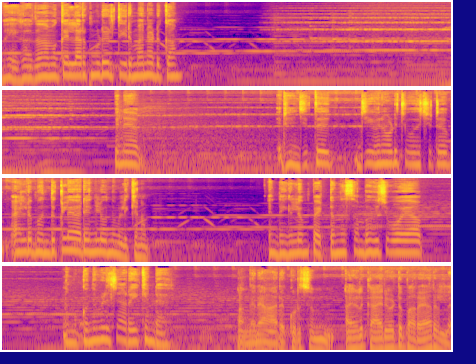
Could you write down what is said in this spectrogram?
വൈകാതെ നമുക്ക് എല്ലാവർക്കും കൂടി ഒരു തീരുമാനം എടുക്കാം. പിന്നെ രഞ്ജിത്ത് ജീവനോട് ചോദിച്ചിട്ട് അയാളുടെ ബന്ധുക്കളെ ആരെങ്കിലും ഒന്ന് വിളിക്കണം. എന്തെങ്കിലും പെട്ടെന്ന് സംഭവിച്ചു പോയാൽ നമുക്കൊന്ന് വിളിച്ച് അറിയിക്കണ്ടേ? അങ്ങനെ ആരെക്കുറിച്ചും അയാൾ കാര്യമായിട്ട് പറയാറില്ല.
